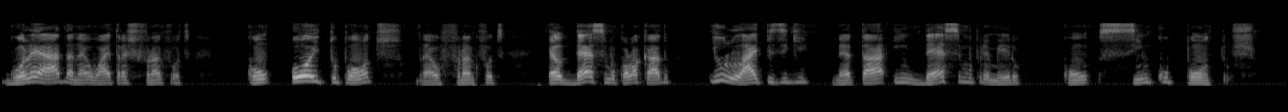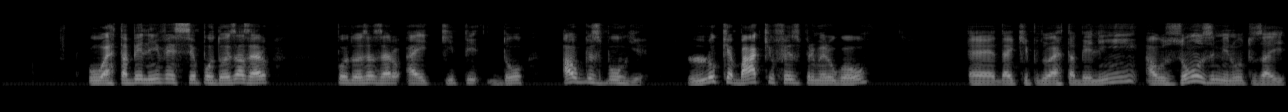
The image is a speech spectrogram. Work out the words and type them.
goleada, né? O Eintracht Frankfurt com oito pontos, né? O Frankfurt é o décimo colocado e o Leipzig, né? Tá em décimo primeiro com cinco pontos. O Hertha Berlin venceu por 2 a 0 por 2 a 0 a equipe do Augsburg. Luke Bacchio fez o primeiro gol é, da equipe do Hertha Berlin aos 11 minutos aí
